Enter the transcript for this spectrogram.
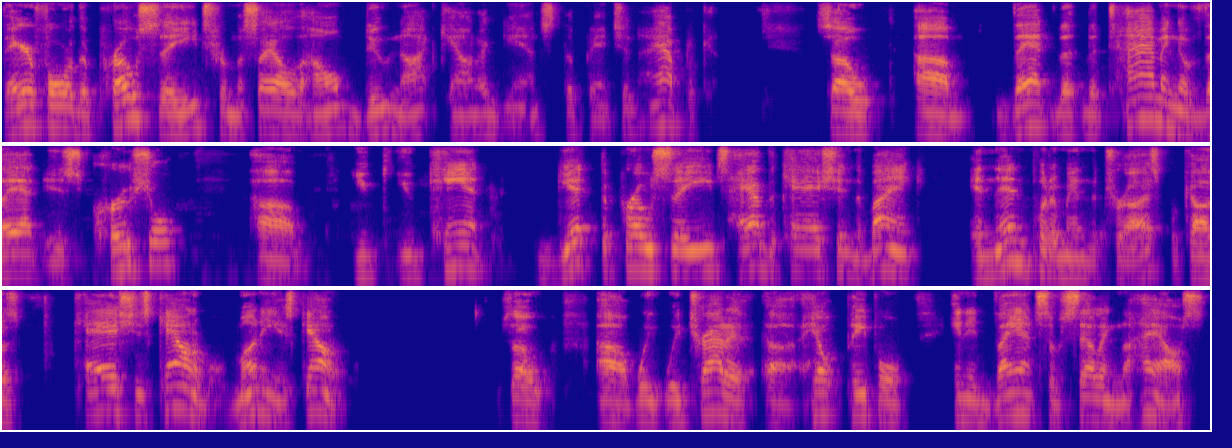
Therefore, the proceeds from the sale of the home do not count against the pension applicant. So um, that the, the timing of that is crucial. Uh, you you can't get the proceeds, have the cash in the bank, and then put them in the trust because cash is countable, money is countable. So uh, we we try to uh, help people in advance of selling the house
